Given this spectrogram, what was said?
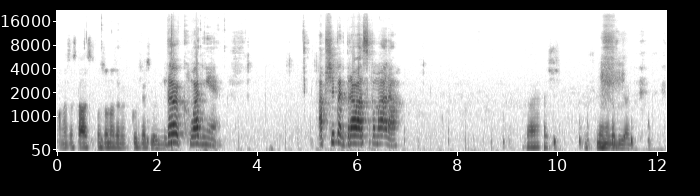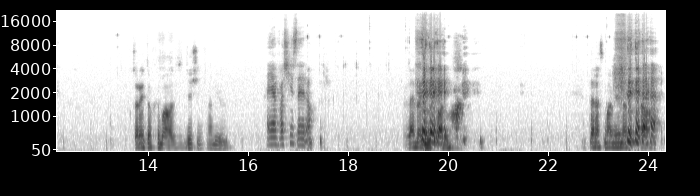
Ona została stworzona, żeby wkurwiać ludzi. Dokładnie. A przykład brała z komara. Weź. Już mnie nie dobijaj. Wczoraj to chyba z 10 nabiłem. A ja właśnie zero. Level mi padł. Teraz mam je na strzał.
